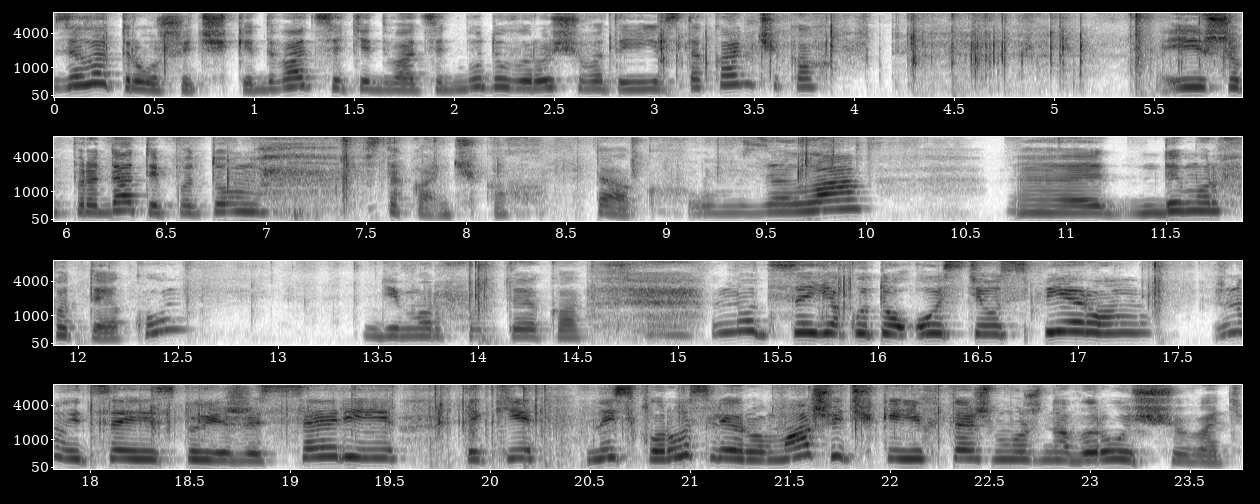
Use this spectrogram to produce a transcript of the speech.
Взяла трошечки, 20 і 20. Буду вирощувати її в стаканчиках. І щоб продати потім в стаканчиках. Так, взяла е, диморфотеку. Діморфотека. Ну, це як ото остіоспірум. Ну, і це із тої ж серії. Такі низькорослі ромашечки, їх теж можна вирощувати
